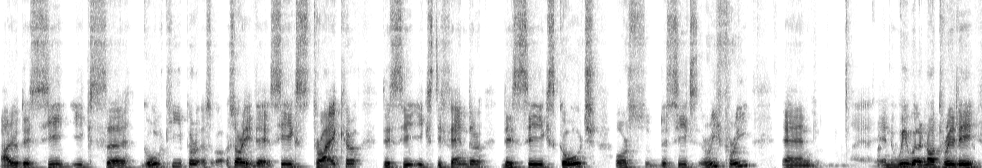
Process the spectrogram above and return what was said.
Are you the CX uh, goalkeeper? Uh, sorry, the CX striker, the CX defender, the CX coach, or the CX referee? And and we were not really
